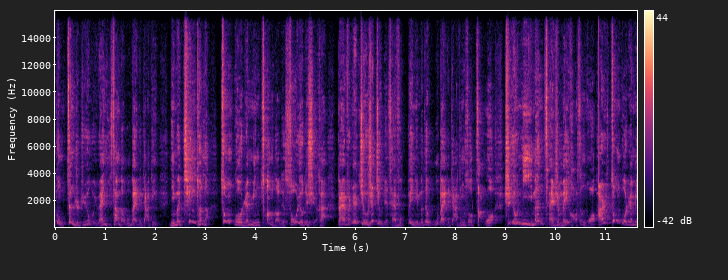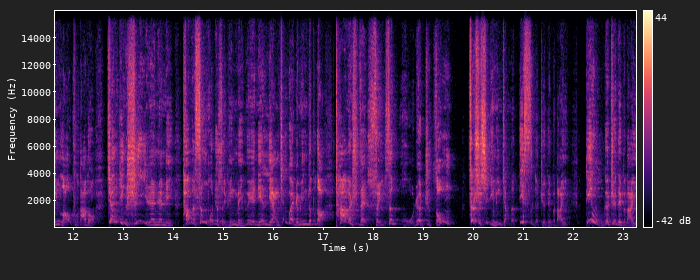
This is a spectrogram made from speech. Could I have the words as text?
共政治局委员以上的五百个家庭，你们侵吞了中国人民创。造的所有的血汗，百分之九十九的财富被你们这五百个家庭所掌握，只有你们才是美好生活。而中国人民劳苦大众，将近十亿人人民，他们生活的水平每个月连两千块人民币都不到，他们是在水深火热之中。这是习近平讲的第四个绝对不答应。第五个绝对不答应，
